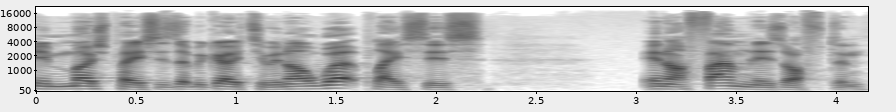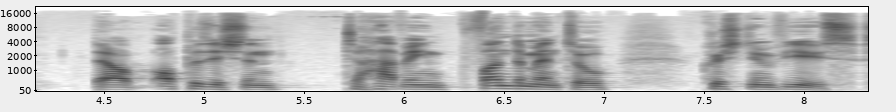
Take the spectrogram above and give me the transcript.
in most places that we go to, in our workplaces, in our families often. There are opposition to having fundamental Christian views.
